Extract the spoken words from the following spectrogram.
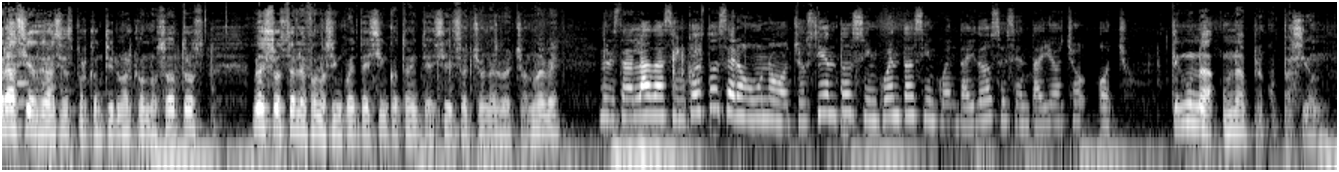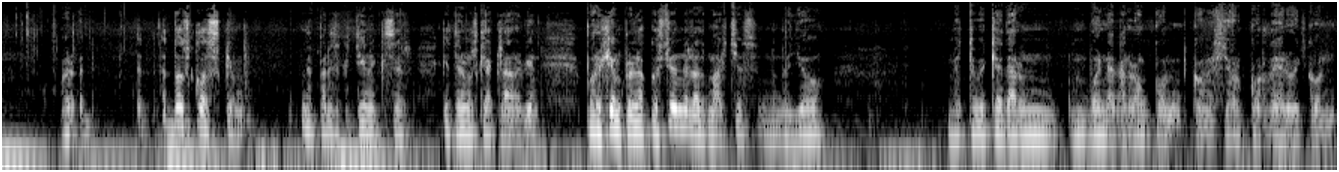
gracias, gracias por continuar con nosotros. Nuestros teléfonos 55 36 8989. Nuestra alada sin costo 01 800 50 52 68 8. Tengo una, una preocupación. dos cosas que me parece que tiene que ser, que tenemos que aclarar bien. Por ejemplo, la cuestión de las marchas, donde yo me tuve que dar un, buen agarrón con, con, el señor Cordero y con,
